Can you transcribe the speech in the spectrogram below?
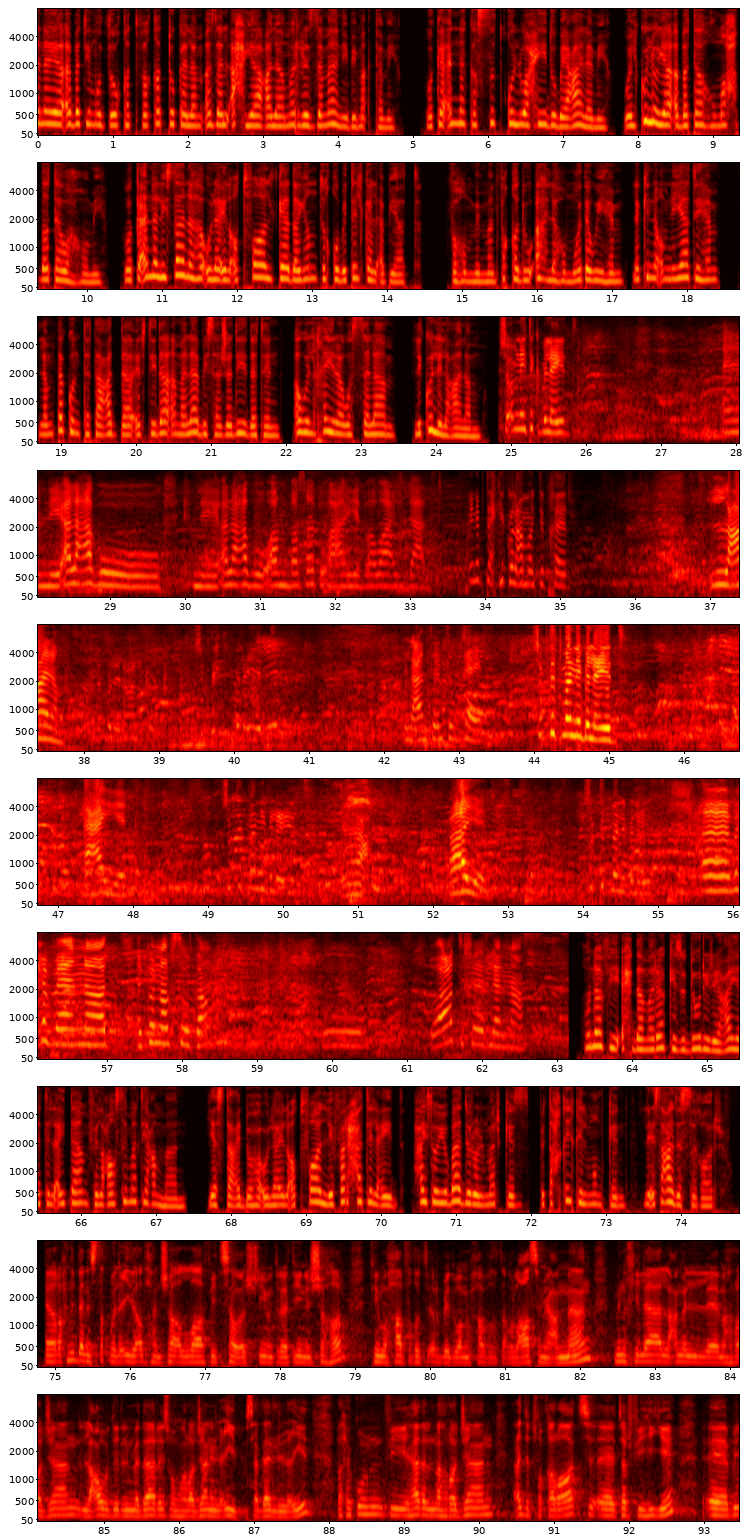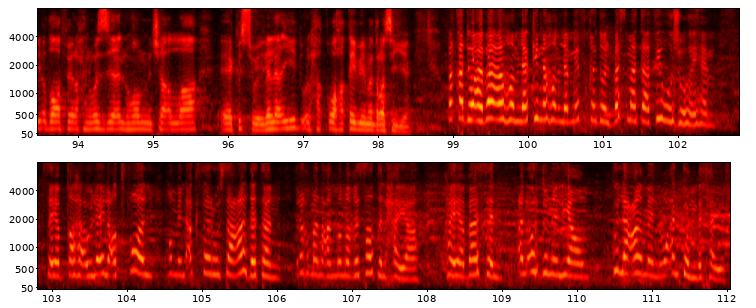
أنا يا أبت مذ قد فقدتك لم أزل أحيا على مر الزمان بمأتمي وكأنك الصدق الوحيد بعالمي والكل يا أبتاه محض توهمي وكأن لسان هؤلاء الأطفال كاد ينطق بتلك الأبيات فهم ممن فقدوا أهلهم وذويهم لكن أمنياتهم لم تكن تتعدى ارتداء ملابس جديدة أو الخير والسلام لكل العالم شو أمنيتك بالعيد؟ إني ألعب و... إني ألعب وأنبسط وأعيد واواعي جداد مين بتحكي كل عام وأنت بخير؟ العالم لكل العالم شو بتحكي بالعيد؟ كل عام وأنتم بخير شو بتتمني بالعيد؟ أعيد شو بتتمني بالعيد؟ أعيد شو بتتمني بالعيد؟ أه بحب إنه أكون مبسوطة و... واعطي خير للناس. هنا في إحدى مراكز دور رعاية الأيتام في العاصمة عمان. يستعد هؤلاء الأطفال لفرحة العيد حيث يبادر المركز بتحقيق الممكن لإسعاد الصغار. راح نبدأ نستقبل عيد الأضحى إن شاء الله في 29 و30 الشهر في محافظة إربد ومحافظة أبو العاصمة عمان من خلال عمل مهرجان العوده للمدارس ومهرجان العيد استعداد للعيد. راح يكون في هذا المهرجان عدة فقرات آه، ترفيهية. آه، بالإضافة راح نوزع لهم إن شاء الله آه، كسوة للعيد وحقيبة مدرسية. فقدوا آبائهم لكنهم لم يفقدوا البسمة في وجوههم. سيبقى هؤلاء الأطفال هم الأكثر سعادة رغما عن منغصات الحياة. هيا باسل الأردن اليوم كل عام وأنتم بخير.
